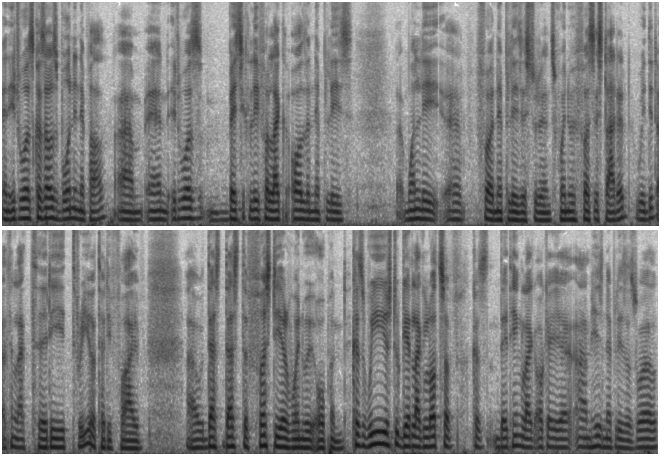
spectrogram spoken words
And it was because i was born in nepal um, and it was basically for like all the nepalese only uh, for Nepalese students when we first started. We did I think like 33 or 35. Uh, that's that's the first year when we opened because we used to get like lots of because they think like okay yeah um he's Nepalese as well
